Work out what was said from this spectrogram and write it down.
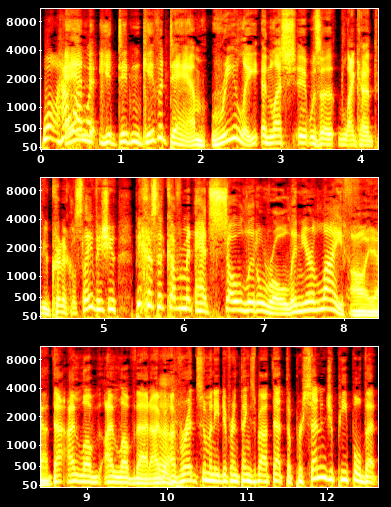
Well, how long? and would- you didn't give a damn, really, unless it was a like a critical slave issue, because the government had so little role in your life. Oh yeah, that I love. I love that. I've, I've read so many different things about that. The percentage of people that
